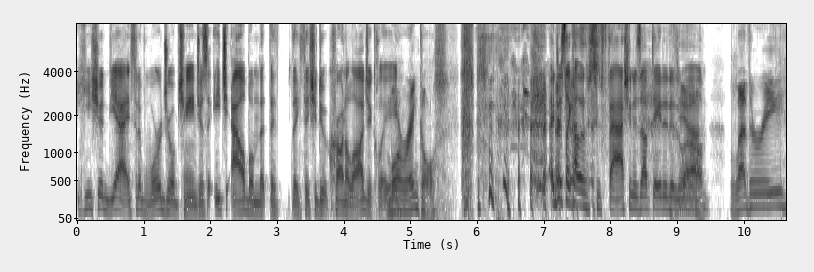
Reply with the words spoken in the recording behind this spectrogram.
He should, yeah. Instead of wardrobe changes, each album that they, they, they should do it chronologically. More wrinkles. and just like how his fashion is updated as well. Leathery.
